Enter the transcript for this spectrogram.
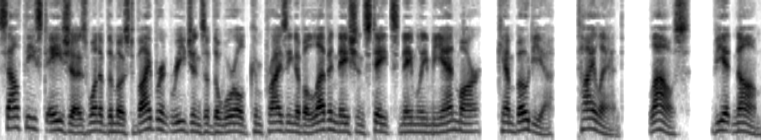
Southeast Asia is one of the most vibrant regions of the world comprising of 11 nation-states namely Myanmar, Cambodia, Thailand, Laos, Vietnam,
